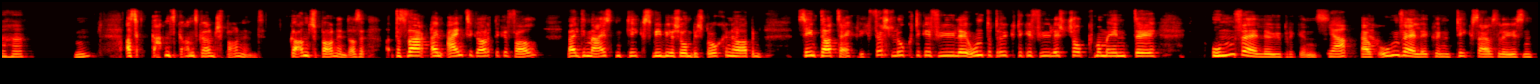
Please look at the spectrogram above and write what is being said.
Aha. Hm? Also ganz, ganz, ganz spannend ganz spannend. Also das war ein einzigartiger Fall, weil die meisten Ticks, wie wir schon besprochen haben, sind tatsächlich verschluckte Gefühle, unterdrückte Gefühle, Schockmomente, Unfälle übrigens. Ja. Auch Unfälle können Ticks auslösen.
